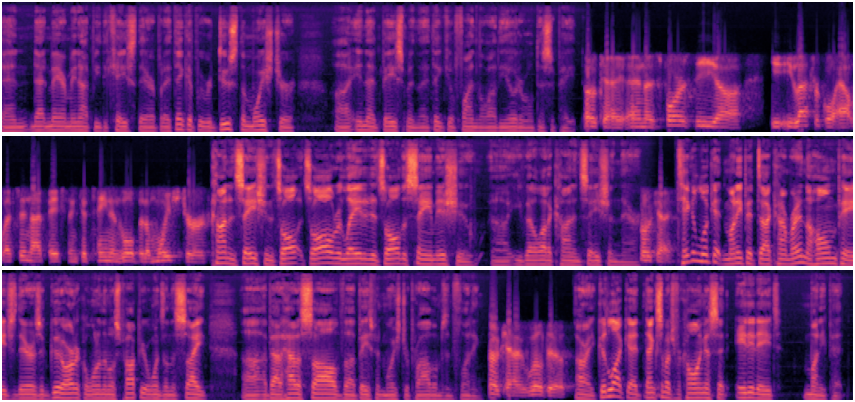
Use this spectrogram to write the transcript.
And that may or may not be the case there. But I think if we reduce the moisture uh, in that basement, I think you'll find a lot of the odor will dissipate. Okay, and as far as the uh, electrical outlets in that basement containing a little bit of moisture, condensation, it's all it's all related. It's all the same issue. Uh, you've got a lot of condensation there. Okay. Take a look at moneypit.com. Right in the home page, there's a good article, one of the most popular ones on the site, uh, about how to solve uh, basement moisture problems and flooding. Okay, we'll do. All right. Good luck, Ed. Thanks so much for calling us at 888 Money Pit.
